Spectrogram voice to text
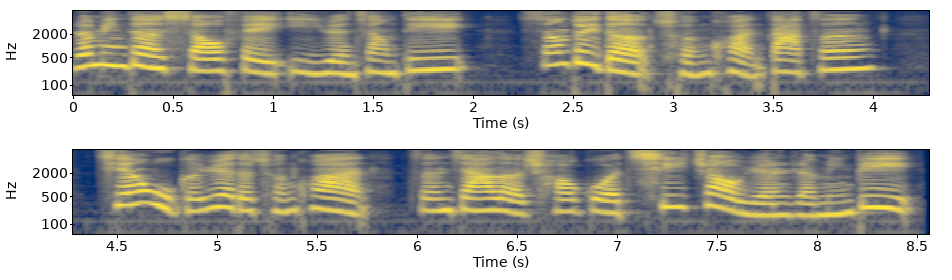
人民的消费意愿降低，相对的存款大增。前五个月的存款增加了超过七兆元人民币，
